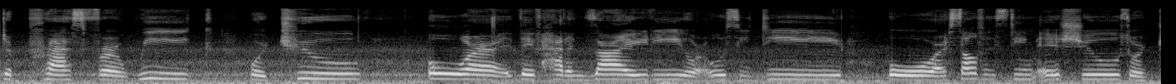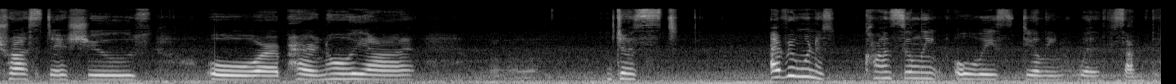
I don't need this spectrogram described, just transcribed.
depressed for a week or two, or they've had anxiety or OCD or self esteem issues or trust issues or paranoia. Just everyone is constantly always dealing with something.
